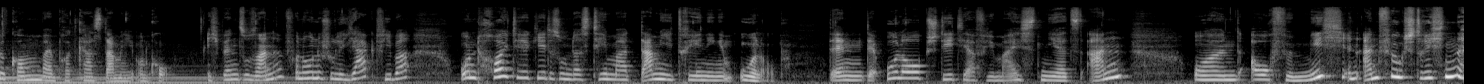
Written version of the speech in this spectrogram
willkommen beim Podcast Dummy Co. Ich bin Susanne von der Hundeschule Jagdfieber und heute geht es um das Thema Dummy-Training im Urlaub. Denn der Urlaub steht ja für die meisten jetzt an und auch für mich in Anführungsstrichen.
